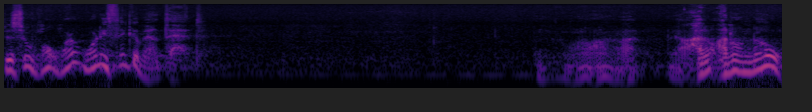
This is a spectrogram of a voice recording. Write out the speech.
Just, what, what do you think about that? Well, I, I, I don't know.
